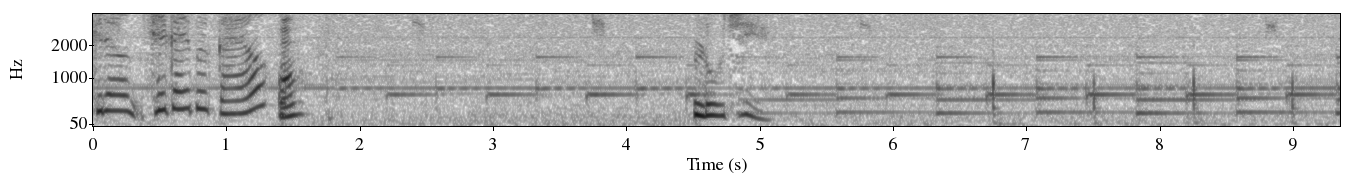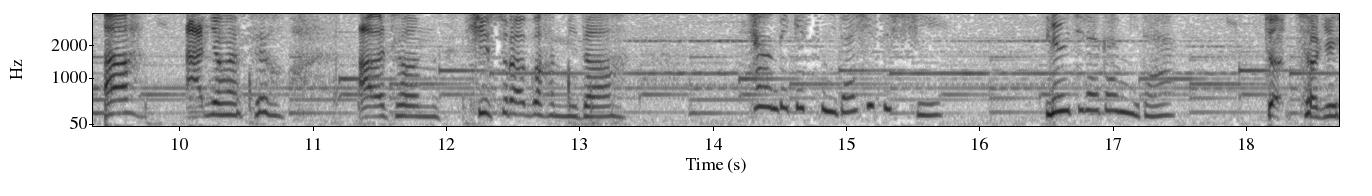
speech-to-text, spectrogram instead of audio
그럼 제가 해볼까요? 어? 로지, 아, 안녕하세요. 아, 전 희수라고 합니다. 처음 뵙겠습니다, 희수 씨. 로지라고 합니다. 저, 저기,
